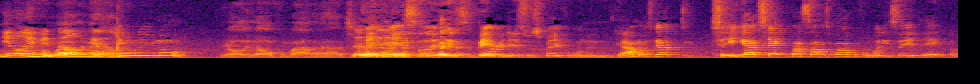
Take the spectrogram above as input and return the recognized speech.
You don't even know him. him. You don't even know him. You only know him from Wild 'N Out. Yeah. Vic Mensa is very disrespectful, and he almost got he got checked by Sauce Walka for what he said about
